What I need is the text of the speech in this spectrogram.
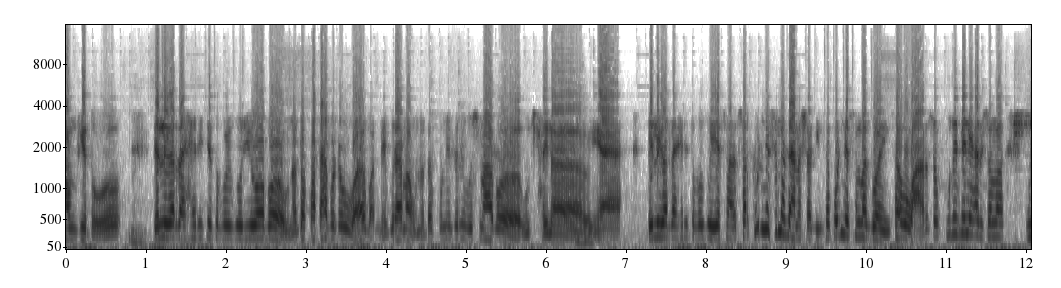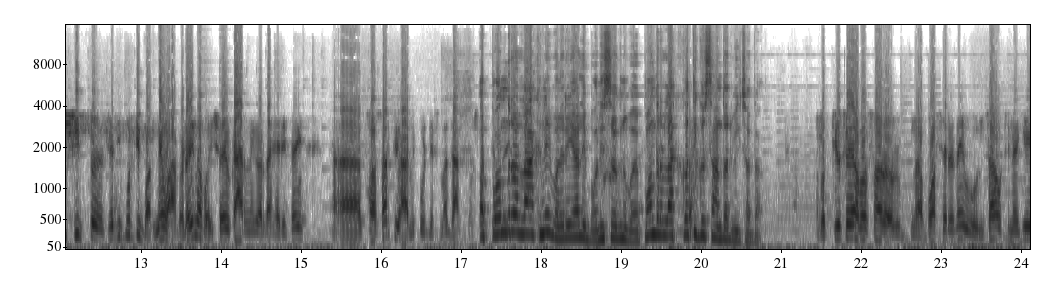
सङ्केत हो। त्यसले गर्दाखेरि चाहिँ तपाईँको यो अब हुन त कताबाट ऊ भयो भन्ने कुरामा हुन त कुनै पनि उसमा अब ऊ छैन यहाँ। त्यसले गर्दाखेरि तपाईँको यसमा सर कोर्डिनेसनमा जान सकिन्छ कोर्डिनेसनमा गइन्छ? अब उहाँहरूसँग कुनै पनि अहिलेसम्म उचित क्षतिपूर्ति भन्ने उहाँबाटै नभइसकेको कारणले गर्दाखेरि चाहिँ छ सर त्यो हामी कोर्डिनेसनमा जान्छौँ पन्ध्र लाख नै भनेर यहाँले भनिसक्नु भयो पन्ध्र लाख कतिको सान्दर्भिक छ त? अब त्यो चाहिँ अब सरहरू बसेर नै हुन्छ किनकि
